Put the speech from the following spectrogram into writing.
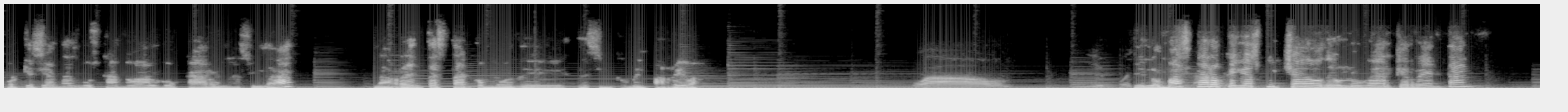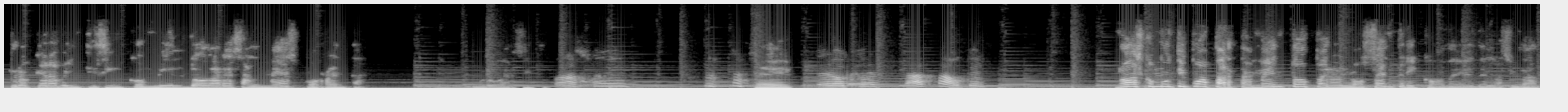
porque si andas buscando algo caro en la ciudad, la renta está como de, de 5 mil para arriba. Wow. Sí, pues, Y lo más claro. caro que yo he escuchado de un lugar que rentan, creo que era 25 mil dólares al mes por renta. En un lugarcito. Sí. ¿Pero qué es casa o qué? No, es como un tipo de apartamento, pero en lo céntrico de, de la ciudad.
